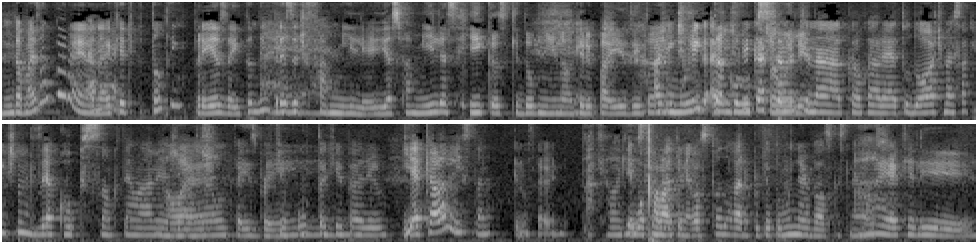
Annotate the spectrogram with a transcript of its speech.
Ainda mais na Coreia, É. né? Que é tipo tanta empresa e tanta empresa de família e as famílias ricas que dominam Gente, aquele país. Então a é gente muita fica, a gente fica achando ali. que na Coreia é tudo ótimo, mas só que a gente não vê a corrupção que tem lá, minha Não, gente. é um país Porque bem... puta que pariu. E é aquela lista, né? Que não saiu ainda. Aquela Eu vou lista, falar né? aquele negócio toda hora, porque eu tô muito nervosa com esse negócio. Ai, aquele...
